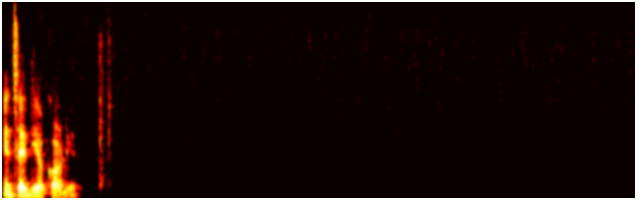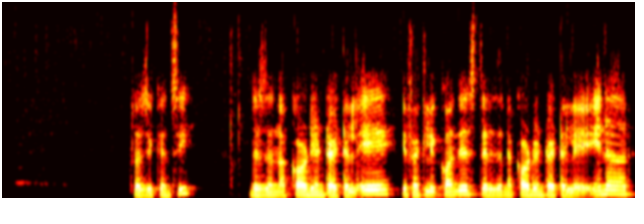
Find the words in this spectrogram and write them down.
inside the accordion. So as you can see there's an accordion title A. If I click on this there is an accordion title A inner.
